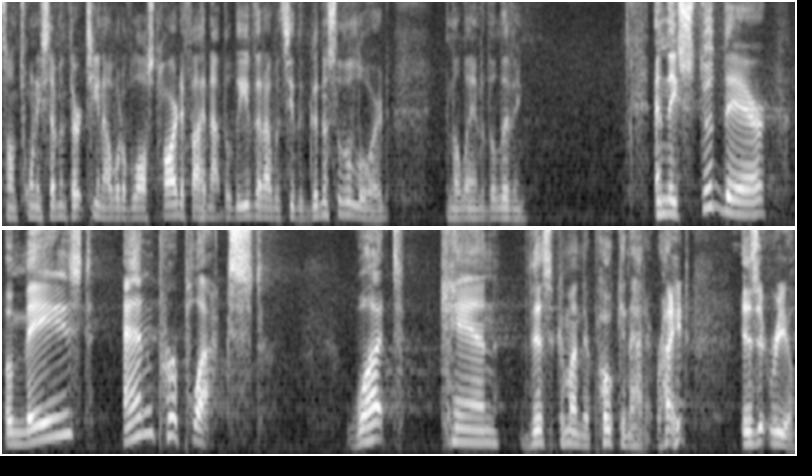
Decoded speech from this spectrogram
Psalm 27 13, I would have lost heart if I had not believed that I would see the goodness of the Lord in the land of the living. And they stood there amazed and perplexed. What can this, come on, they're poking at it, right? Is it real?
